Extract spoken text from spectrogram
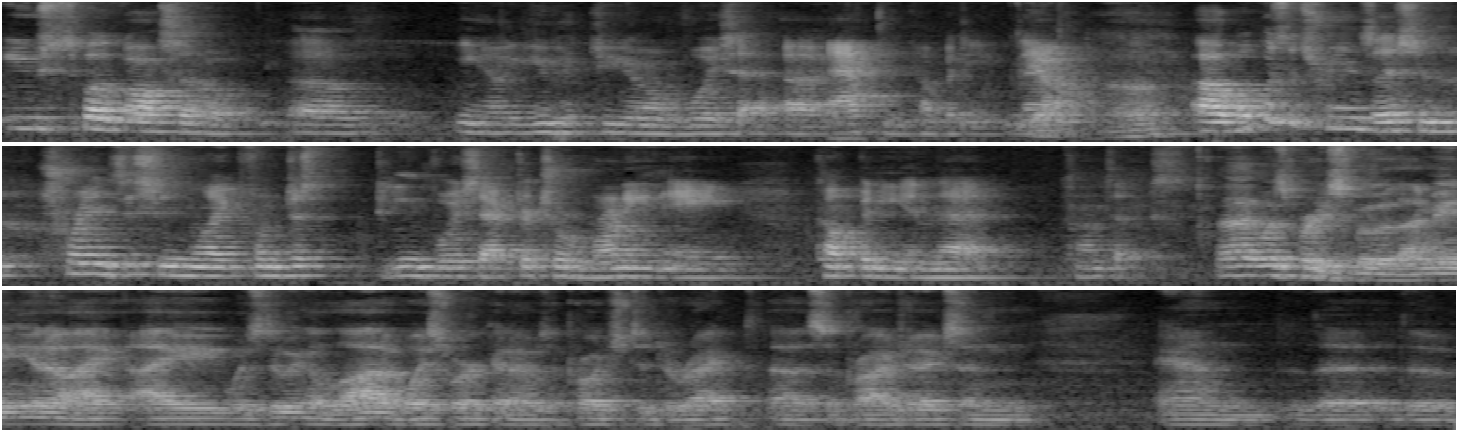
you spoke also of you know you do your own voice uh, acting company now. Yeah. Uh-huh. Uh, what was the transition transition like from just being voice actor to running a company in that context? Uh, it was pretty smooth. I mean, you know, I, I was doing a lot of voice work, and I was approached to direct uh, some projects, and and the the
